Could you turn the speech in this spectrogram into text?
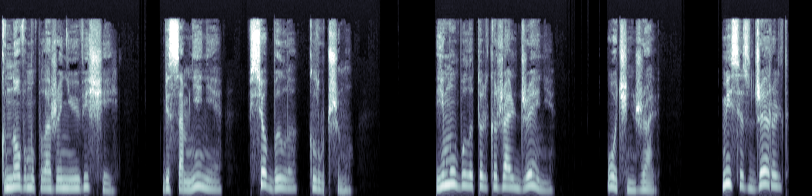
к новому положению вещей. Без сомнения, все было к лучшему. Ему было только жаль Дженни, очень жаль. Миссис Джеральд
